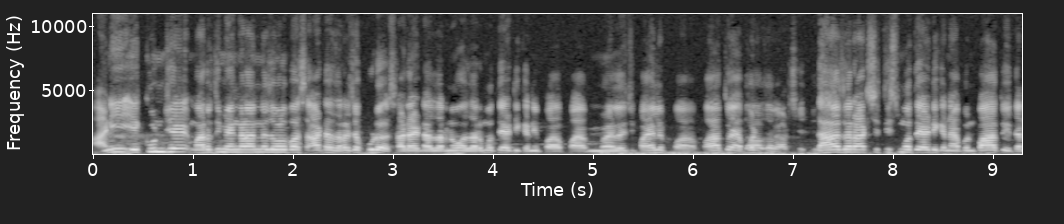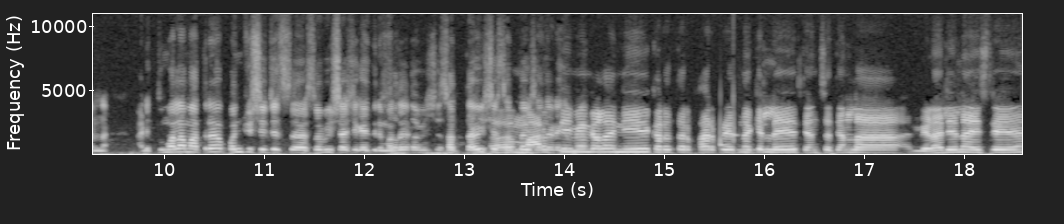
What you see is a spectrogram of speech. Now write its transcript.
आणि एकूण जे मारुती मेंगाळांना जवळपास आठ हजाराच्या पुढं साडेआठ हजार नऊ हजार मतं या ठिकाणी पा- पा- मिळाल्याची पाहायला पा- पाहतोय आपण. दहा हजार आठशे तीस मतं या ठिकाणी आपण पाहतोय त्यांना. आणि तुम्हाला मात्र पंचवीसशे सव्वीसशे काहीतरी मतं सत्तावीसशे सत्तावीस मारुती मेंगाळांनी खरं तर फार प्रयत्न केले. त्यांचं त्यांना मिळालेलं आहे श्रेय.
